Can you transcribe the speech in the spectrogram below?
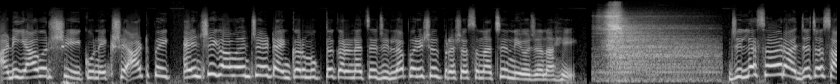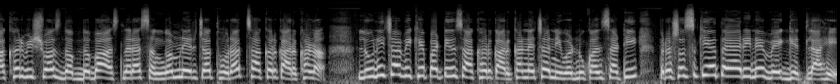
आणि यावर्षी एकूण एकशे आठ पैकी ऐंशी गावांचे टँकर मुक्त करण्याचे जिल्हा परिषद प्रशासनाचे नियोजन आहे. जिल्ह्यासह राज्याचा साखर विश्वास दबदबा असणाऱ्या संगमनेरच्या थोरात साखर कारखाना लोणीच्या विखे पाटील साखर कारखान्याच्या निवडणुकांसाठी प्रशासकीय तयारीने वेग घेतला आहे.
